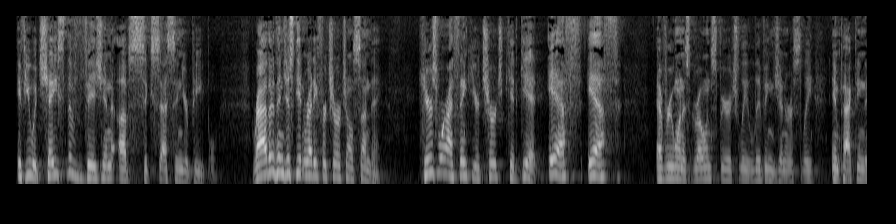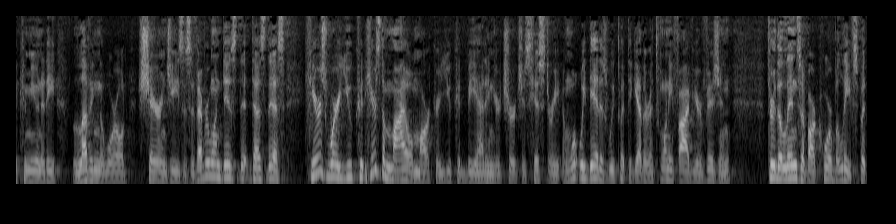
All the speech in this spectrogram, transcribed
If you would chase the vision of success in your people rather than just getting ready for church on Sunday Here's where I think your church could get if, if everyone is growing spiritually, living generously, impacting the community, loving the world, sharing Jesus. If everyone does, does this, here's where you could, here's the mile marker you could be at in your church's history. And what we did is we put together a 25 year vision through the lens of our core beliefs. But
